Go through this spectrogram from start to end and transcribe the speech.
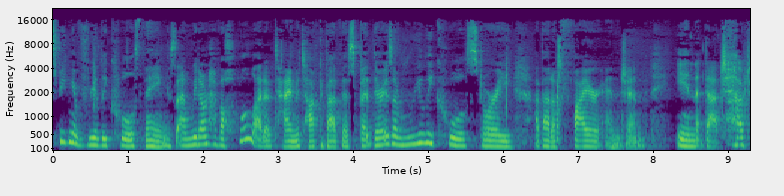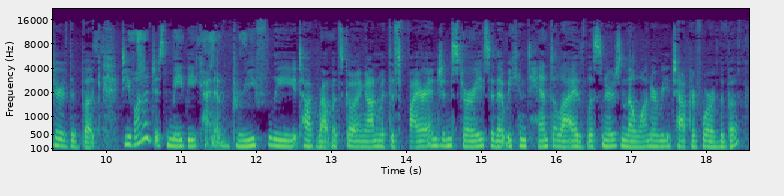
speaking of really cool things and we don't have a whole lot of time to talk about this but there is a really cool story about a fire engine in that chapter of the book. Do you want to just maybe kind of briefly talk about what's going on with this fire engine story so that we can tantalize listeners and they'll want to read chapter four of the book?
